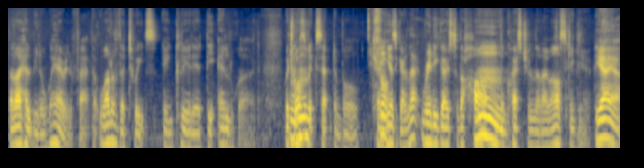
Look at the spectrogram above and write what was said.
that I hadn't been aware, in fact, that one of the tweets included the L word, which wasn't acceptable 10 Sure. years ago. And That really goes to the heart of the question that I'm asking you. Yeah, yeah.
